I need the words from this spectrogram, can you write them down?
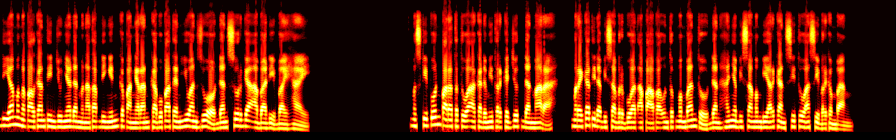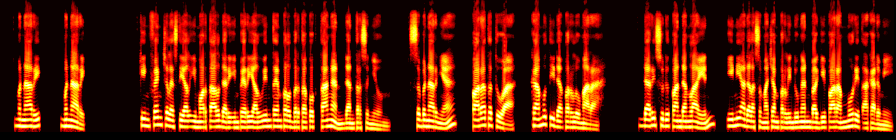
Dia mengepalkan tinjunya dan menatap dingin ke Pangeran Kabupaten Yuanzuo dan surga abadi Bai Hai. Meskipun para tetua akademi terkejut dan marah, mereka tidak bisa berbuat apa-apa untuk membantu dan hanya bisa membiarkan situasi berkembang. Menarik, menarik. King Feng Celestial Immortal dari Imperial Wind Temple bertepuk tangan dan tersenyum. Sebenarnya, para tetua, kamu tidak perlu marah. Dari sudut pandang lain, ini adalah semacam perlindungan bagi para murid akademi.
